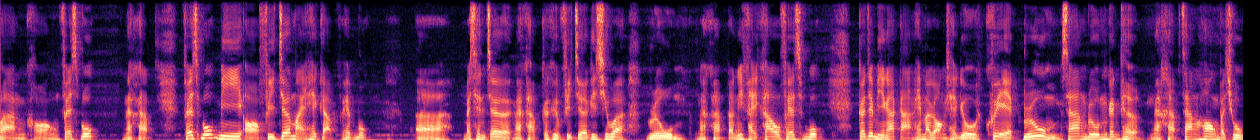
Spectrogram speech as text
ฝั่งของ Facebook นะครับ Facebook มีออกฟีเจอร์ใหม่ให้กับ Facebook Messenger นะครับ ก็คือฟีเจอร์ที่ชื่อว่า Room นะครับ ตอนนี้ใครเข้า Facebook ก็จะมีหน้าต่างให้มาลองใช้ดู Create Room สร้าง Room กันเถอะนะครับ สร้างห้องประชุม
